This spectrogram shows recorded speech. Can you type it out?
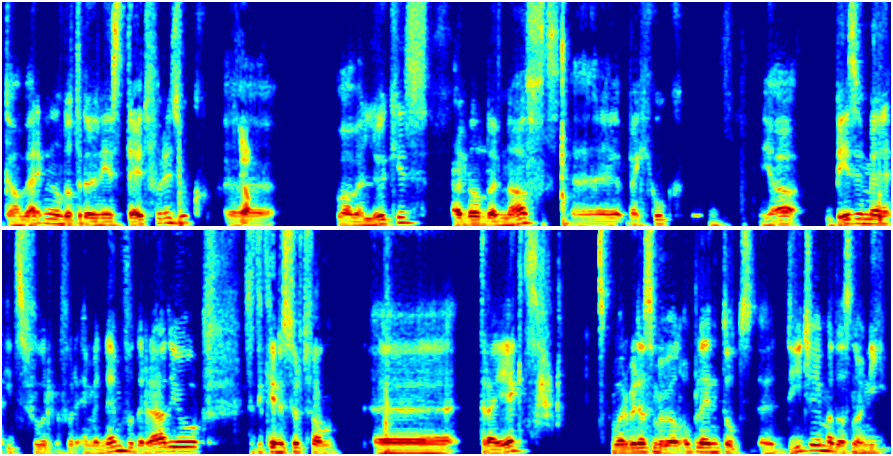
kan werken, omdat er ineens tijd voor is ook. Uh, Wat wel leuk is. En dan daarnaast uh, ben ik ook ja, bezig met iets voor, voor M&M, voor de radio. Zit ik in een soort van traject waarbij dat ze me willen opleiden tot uh, DJ, maar dat is nog niet...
